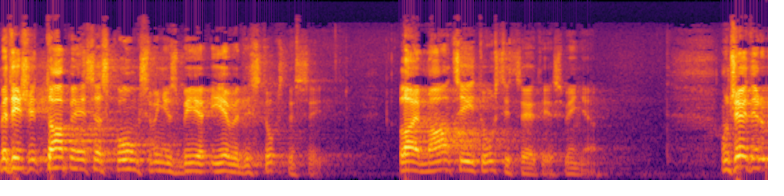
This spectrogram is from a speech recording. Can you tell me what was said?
Bet tieši tāpēc tas kungs viņus bija ievedis tuksnesī, lai mācītu uzticēties viņam. Un šeit ir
